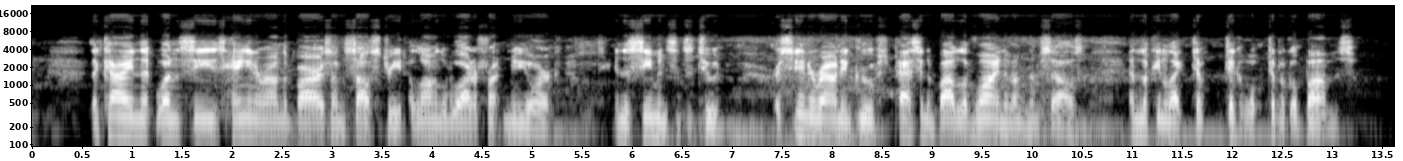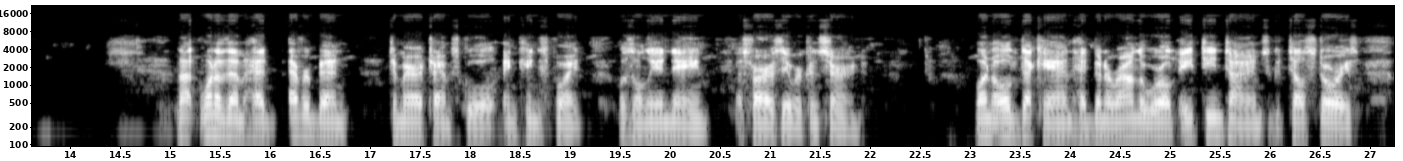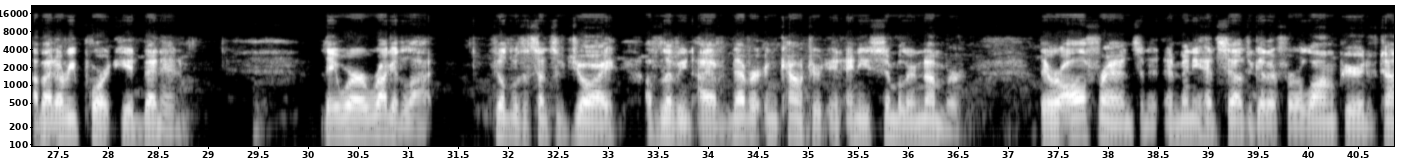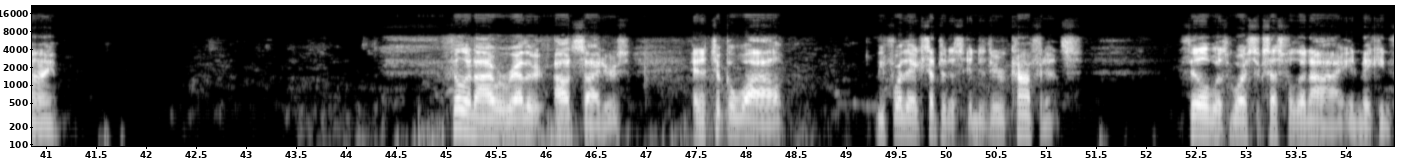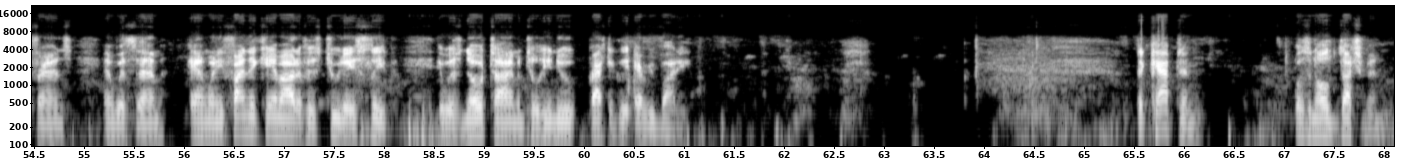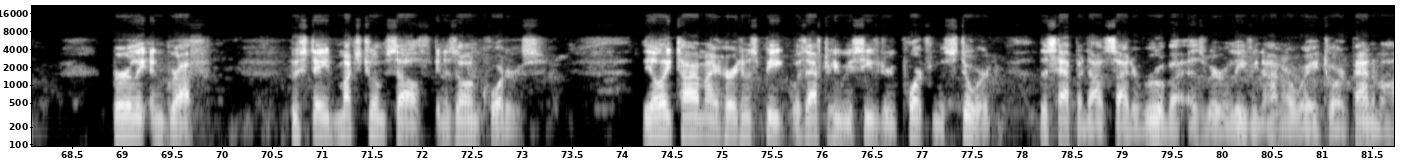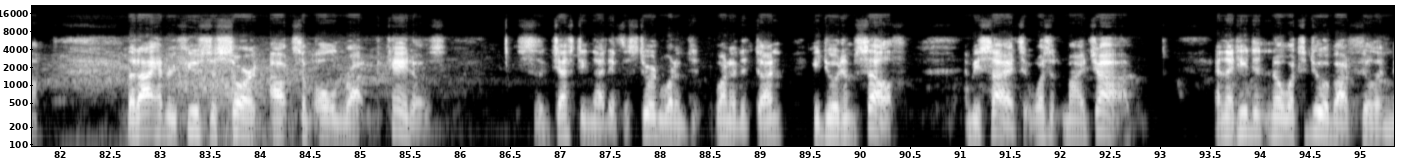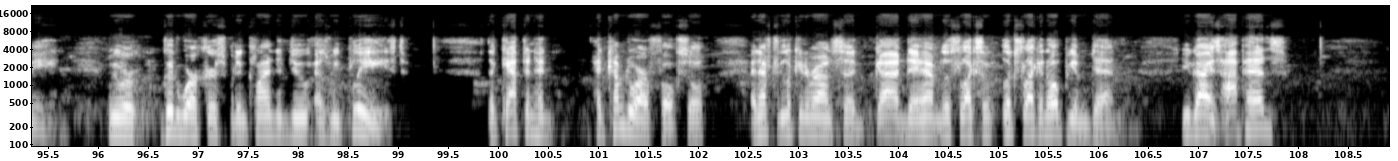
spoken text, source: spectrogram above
the kind that one sees hanging around the bars on South Street along the waterfront in New York, in the Seamen's Institute, or sitting around in groups passing a bottle of wine among themselves and looking like typical, typical bums. Not one of them had ever been to maritime school, and Kings Point was only a name as far as they were concerned. One old deckhand had been around the world 18 times and could tell stories about every port he had been in. They were a rugged lot, filled with a sense of joy of living I have never encountered in any similar number. They were all friends, and, and many had sailed together for a long period of time. Phil and I were rather outsiders, and it took a while before they accepted us into their confidence. Phil was more successful than I in making friends and with them, and when he finally came out of his two days' sleep, it was no time until he knew practically everybody. The captain was an old Dutchman, burly and gruff, who stayed much to himself in his own quarters. The only time I heard him speak was after he received a report from the steward. This happened outside Aruba as we were leaving on our way toward Panama. That I had refused to sort out some old rotten potatoes suggesting that if the steward wanted, wanted it done, he'd do it himself. And besides, it wasn't my job. And that he didn't know what to do about Phil and me. We were good workers, but inclined to do as we pleased. The captain had, had come to our forecastle, and after looking around, said, God damn, this looks like, looks like an opium den. You guys hopheads?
